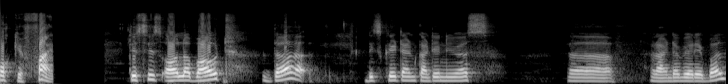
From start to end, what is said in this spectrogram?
okay fine this is all about the discrete and continuous uh, random variable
